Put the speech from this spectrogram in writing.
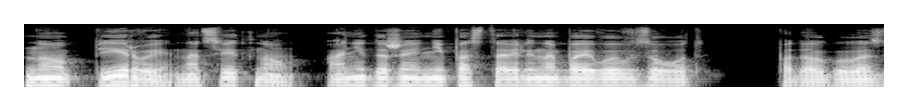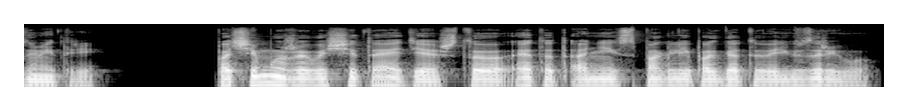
Но первый, на цветном, они даже не поставили на боевой взвод, подал голос Дмитрий. Почему же вы считаете, что этот они смогли подготовить к взрыву?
